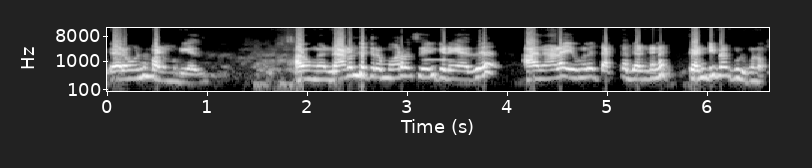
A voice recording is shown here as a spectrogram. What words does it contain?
வேற ஒண்ணும் பண்ண முடியாது. அவங்க நடந்துக்கிற முறை சரி கிடையாது. அதனால இவங்களுக்கு தக்க தண்டனை கண்டிப்பா கொடுக்கணும்.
